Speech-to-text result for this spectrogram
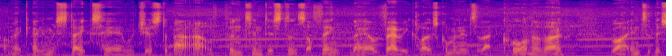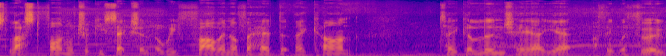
Can't make any mistakes here, we're just about out of punting distance I think. They are very close coming into that corner though. Right, into this last final tricky section, are we far enough ahead that they can't take a lunge here? Yeah, I think we're through.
